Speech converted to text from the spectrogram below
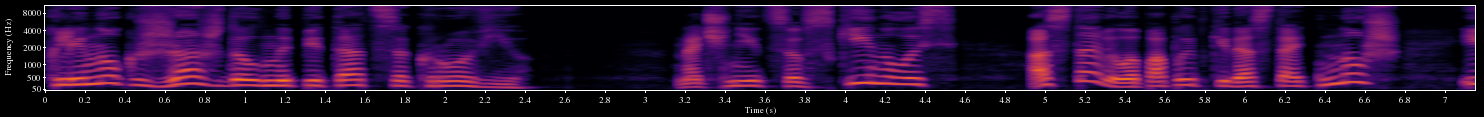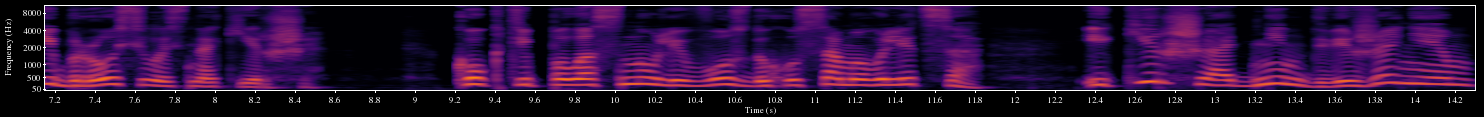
Клинок жаждал напитаться кровью. Ночница вскинулась, оставила попытки достать нож и бросилась на Кирши. Когти полоснули воздух у самого лица, и Кирши одним движением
